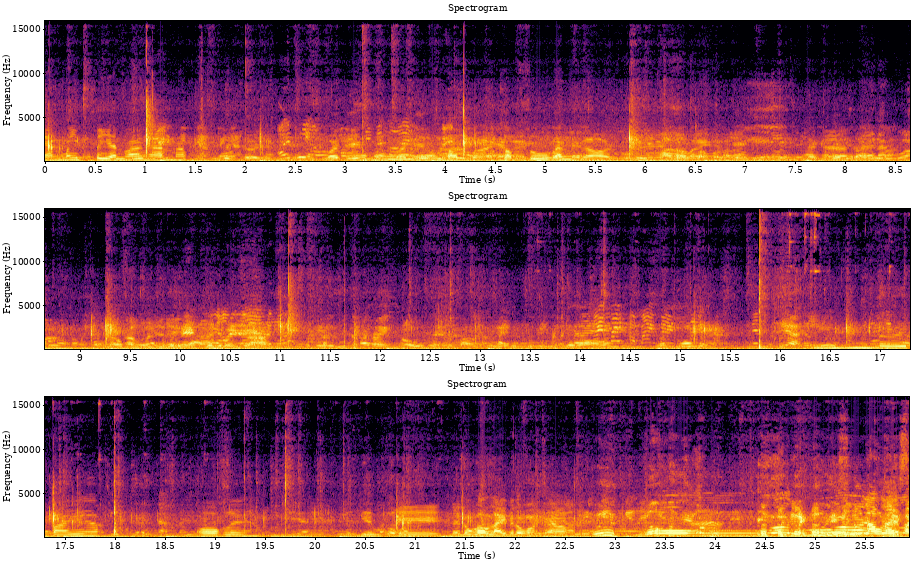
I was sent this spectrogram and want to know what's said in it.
ยังไม่เปลี่ยนว่างั้นครับวันนี้โอ้โหตบตบสู้กันไม่รอดเราสองคนเก่งแต่เกิดอะไรนะเราเป็นคนที่เป็นกลางเขาเลยไปครับ ออกเลยเอในลูกเราไหลไปตรงนั้นใช่ไหมโอ้ลูก เราไหลไป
